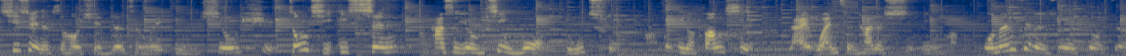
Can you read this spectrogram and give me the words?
七岁的时候选择成为隐修士，终其一生，他是用静默独处啊的一个方式来完成他的使命。哈，我们这本书的作者，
